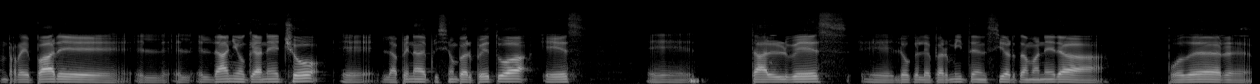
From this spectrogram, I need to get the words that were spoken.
repare el, daño que han hecho, eh, la pena de prisión perpetua es eh, tal vez lo que le permite en cierta manera poder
